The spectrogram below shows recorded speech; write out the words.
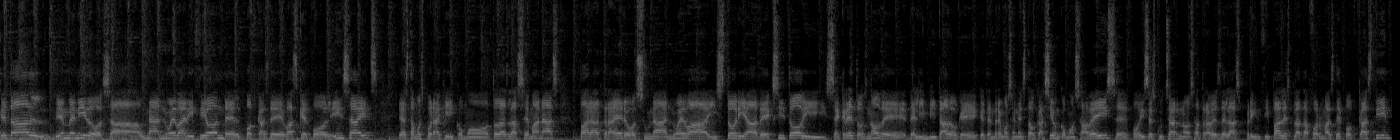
¿Qué tal? Bienvenidos a una nueva edición del podcast de Basketball Insights. Ya estamos por aquí, como todas las semanas, para traeros una nueva historia de éxito y secretos ¿no? del invitado que, tendremos en esta ocasión. Como sabéis, eh, podéis escucharnos a través de las principales plataformas de podcasting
